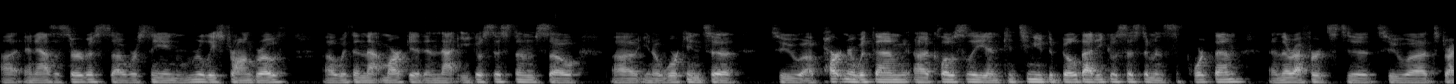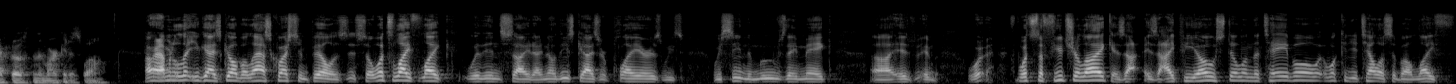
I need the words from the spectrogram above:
Uh, and as a service, uh, we're seeing really strong growth uh, within that market and that ecosystem. So, you know, working to to partner with them closely and continue to build that ecosystem and support them and their efforts to, to, uh, to drive growth in the market as well. All right, I'm going to let you guys go, but last question, Bill, is so what's life like with Insight? I know these guys are players. We've, we've seen the moves they make. Uh, is, what's the future like? Is, is IPO still on the table? What can you tell us about life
